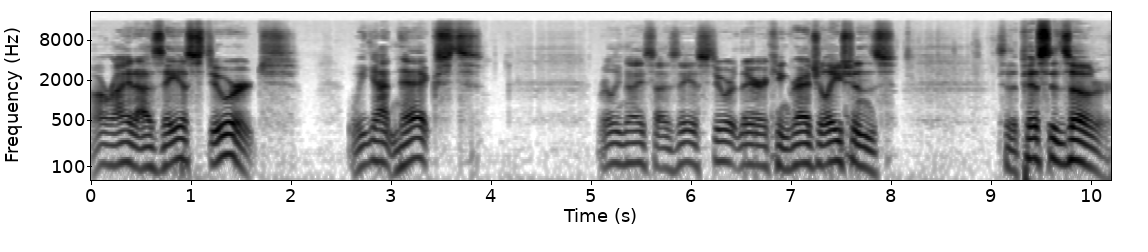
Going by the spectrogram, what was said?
All right, Isaiah Stewart. We got next. Really nice Isaiah Stewart there. Congratulations to the Pistons owner.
